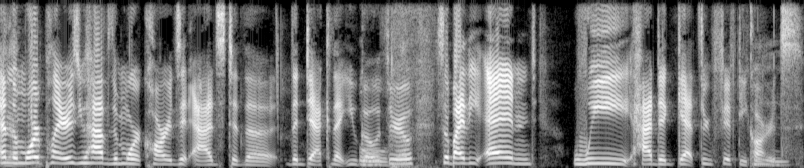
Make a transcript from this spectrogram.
And yeah. the more players you have, the more cards it adds to the the deck that you go Oof. through. So by the end, we had to get through fifty Mm. cards.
